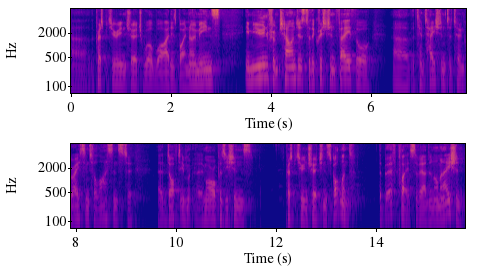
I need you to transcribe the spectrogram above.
Uh, the Presbyterian Church worldwide is by no means immune from challenges to the Christian faith or uh, the temptation to turn grace into license to adopt immoral positions. Presbyterian Church in Scotland, the birthplace of our denomination,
